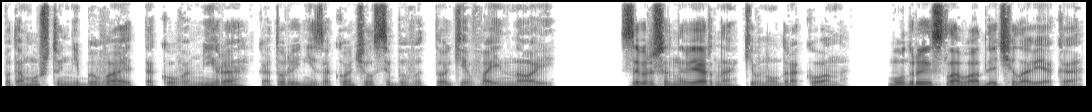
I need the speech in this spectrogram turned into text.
Потому что не бывает такого мира, который не закончился бы в итоге войной. «Совершенно верно», — кивнул дракон. «Мудрые слова для человека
